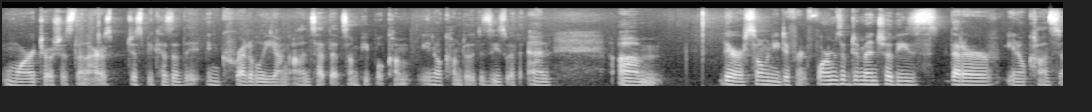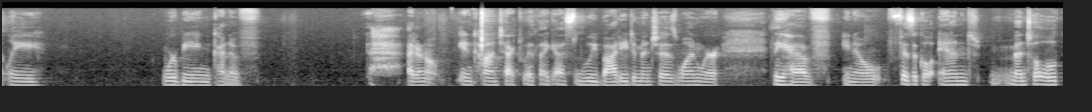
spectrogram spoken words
more atrocious than ours just because of the incredibly young onset that some people come, you know, come to the disease with. And um, there are so many different forms of dementia these that are, you know, constantly we're being kind of I don't know, in contact with, I guess, Lewy body dementia is one where they have, you know, physical and mental,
